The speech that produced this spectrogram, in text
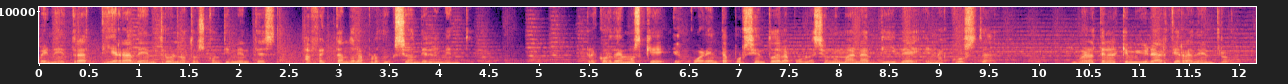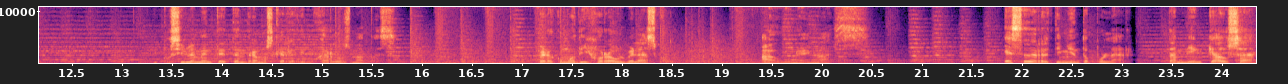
penetra tierra adentro en otros continentes, afectando la producción de alimento. Recordemos que el 40% de la población humana vive en la costa y van a tener que migrar tierra adentro y posiblemente tendremos que redibujar los mapas. Pero como dijo Raúl Velasco, aún hay más. Ese derretimiento polar también causa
